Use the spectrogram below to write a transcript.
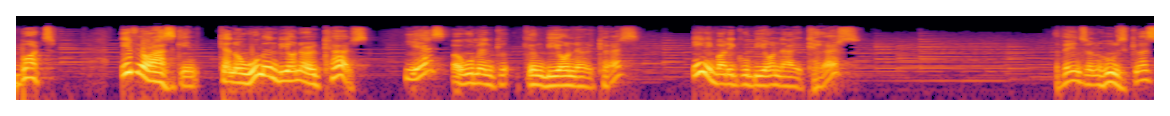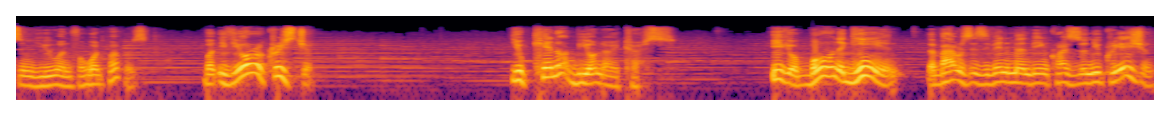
But if you're asking, can a woman be under a curse? Yes, a woman can be under a curse. Anybody could be under a curse. Depends on who's cursing you and for what purpose. But if you're a Christian, you cannot be under a curse. If you're born again, the Bible says, if any man be in Christ is a new creation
